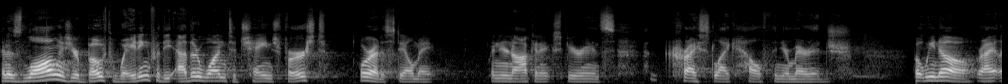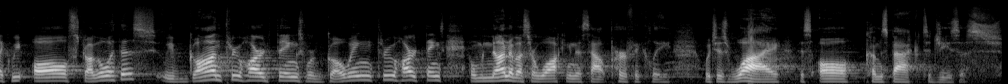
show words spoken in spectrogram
And as long as you're both waiting for the other one to change first, we're at a stalemate, and you're not going to experience Christ like health in your marriage. But we know, right? Like we all struggle with this. We've gone through hard things, we're going through hard things, and none of us are walking this out perfectly, which is why this all comes back to Jesus.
